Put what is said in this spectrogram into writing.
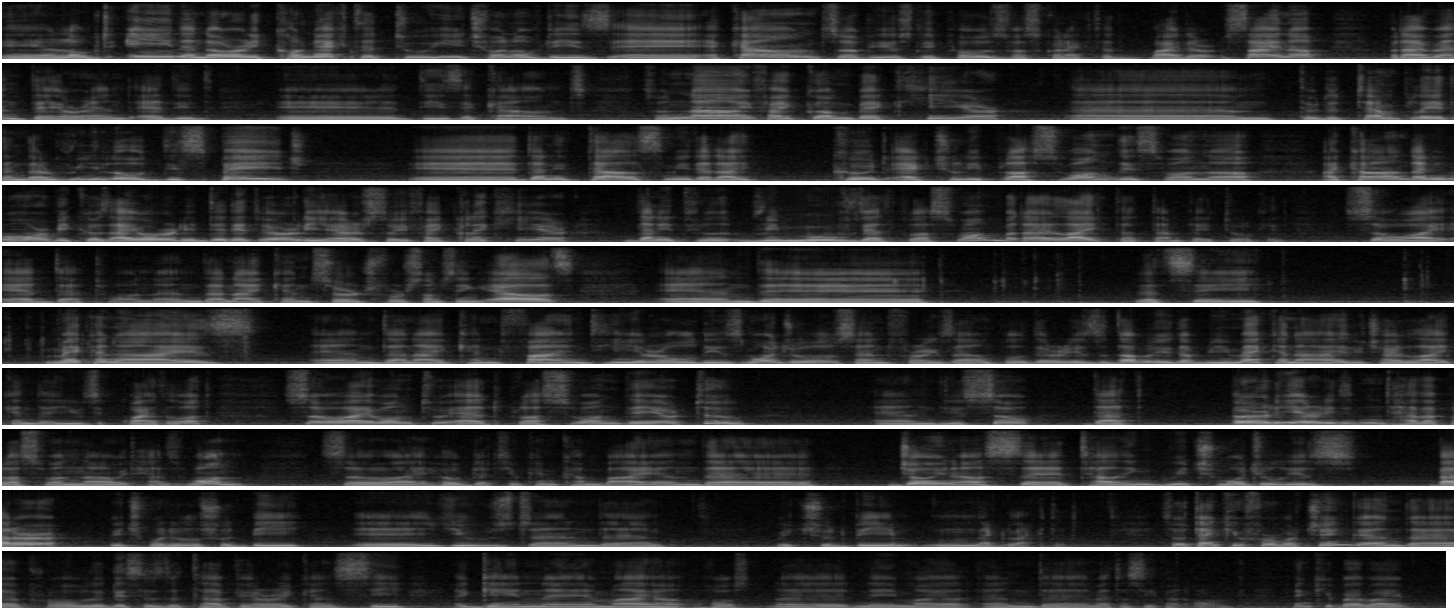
uh, logged in and already connected to each one of these accounts obviously PAUSE was connected by the sign up but I went there and added these accounts so now if I come back here um, to the template and I reload this page uh, then it tells me that I could actually plus one this one uh, I can't anymore because I already did it earlier. So if I click here then it will remove that plus one but I like that template toolkit. So I add that one and then I can search for something else and uh, let's say mechanize and then I can find here all these modules and for example there is a WW mechanize which I like and I use it quite a lot so I want to add plus one there too. And you saw that earlier it didn't have a plus one now it has one. So I hope that you can come by and uh, join us uh, telling which module is better which module should be uh, used and uh, which should be neglected so thank you for watching and uh, probably this is the tab where I can see again uh, my host name Maya and uh, metacpan.org thank you bye bye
